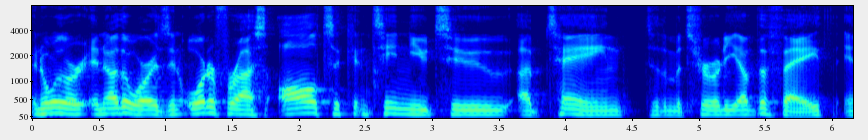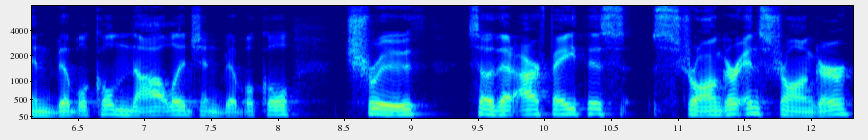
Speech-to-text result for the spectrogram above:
In order, in other words, in order for us all to continue to obtain to the maturity of the faith in biblical knowledge and biblical truth, so that our faith is stronger and stronger,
